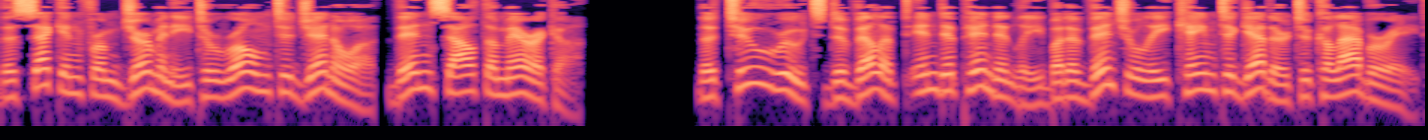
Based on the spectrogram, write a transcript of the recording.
the second from Germany to Rome to Genoa, then South America. The two routes developed independently but eventually came together to collaborate.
